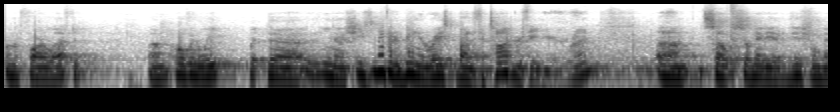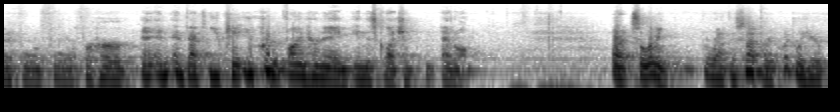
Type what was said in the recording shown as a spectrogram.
on the far left, um, Hovenweep, but, uh, you know, she's even being erased by the photography here, right? Um, so, so maybe a visual metaphor for, for her, and, and in fact, you can't, you couldn't find her name in this collection at all. All right, so let me wrap this up very quickly here.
